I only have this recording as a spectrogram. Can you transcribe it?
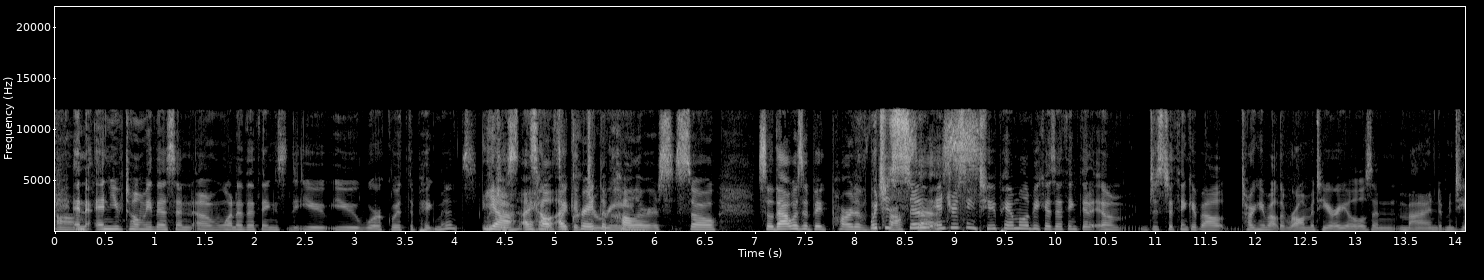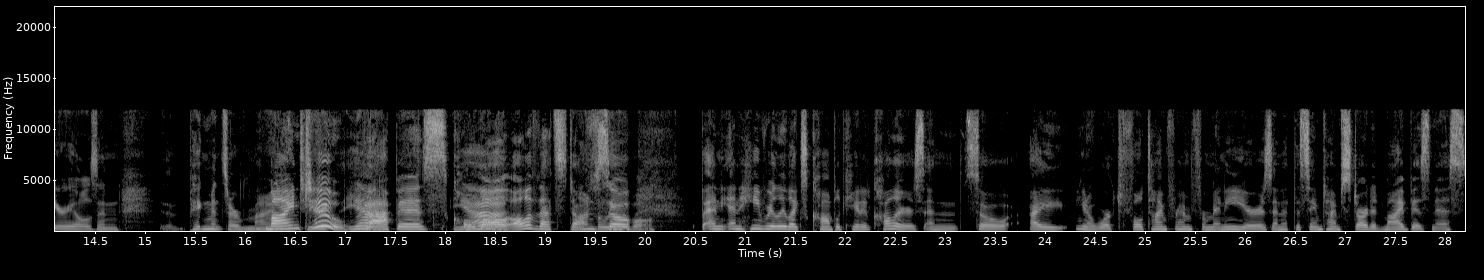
Um, and and you've told me this, and um, one of the things that you you work with the pigments. Which yeah, is, I help. like I create the colors. So, so that was a big part of the which is so interesting too, Pamela, because I think that um, just to think about talking about the raw materials and mined materials and uh, pigments are mined Mine too. Yeah, Lapis, cobalt, Yeah. all of that stuff. So, and and he really likes complicated colors. And so i you know worked full time for him for many years and at the same time started my business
